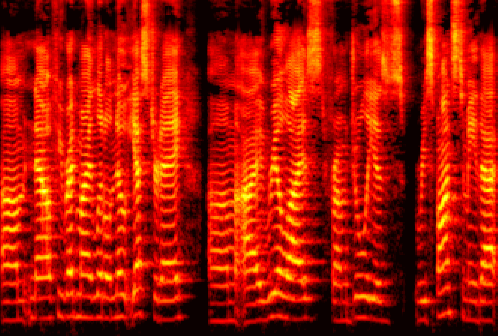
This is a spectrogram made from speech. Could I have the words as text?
Um, now, if you read my little note yesterday, um, I realized from Julia's response to me that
